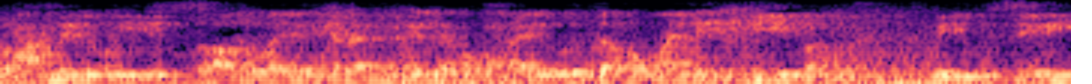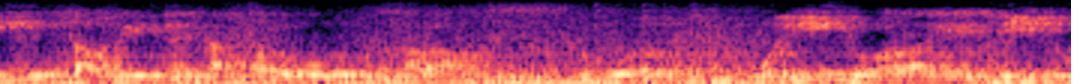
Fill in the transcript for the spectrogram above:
وعملوا ESR وأي كلام كده روح قالوا ده rheumatic fever بنسلين طويل المفعول خلاص. وليجي ورايا يديله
